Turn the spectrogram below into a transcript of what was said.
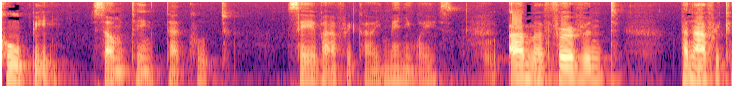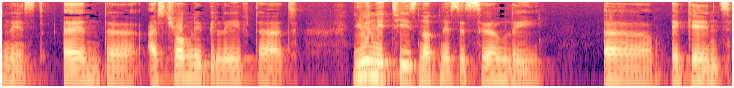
could be something that could save Africa in many ways. I'm a fervent Pan Africanist, and uh, I strongly believe that unity is not necessarily uh, against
